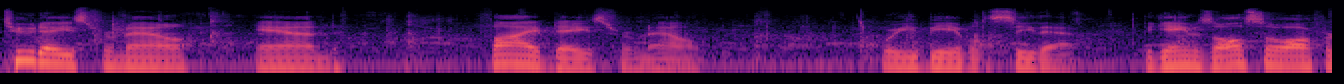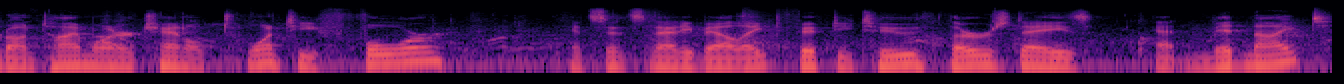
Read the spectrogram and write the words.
two days from now and five days from now where you'll be able to see that. The game is also offered on Time Warner Channel 24 and Cincinnati Bell 852 Thursdays at midnight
